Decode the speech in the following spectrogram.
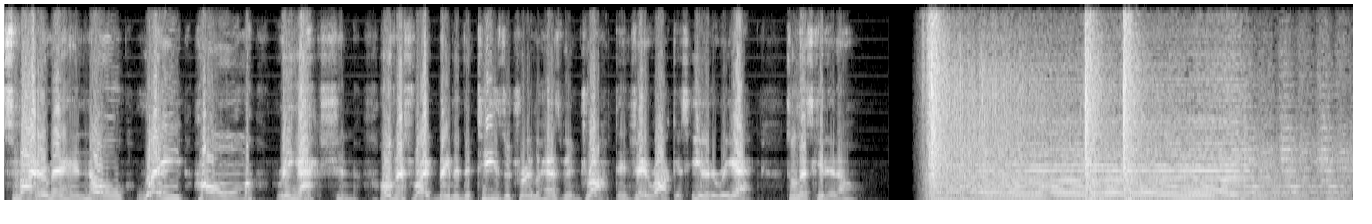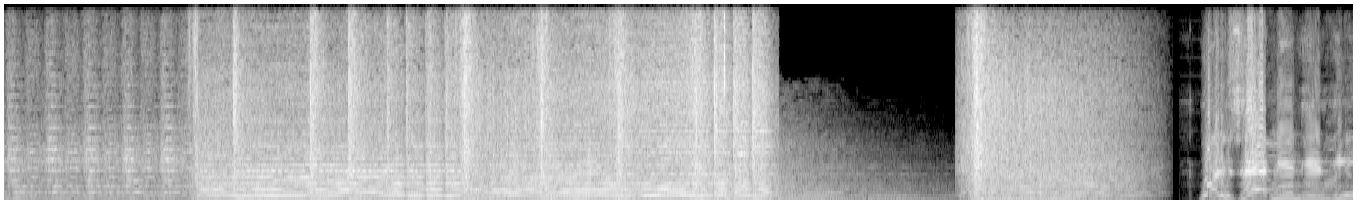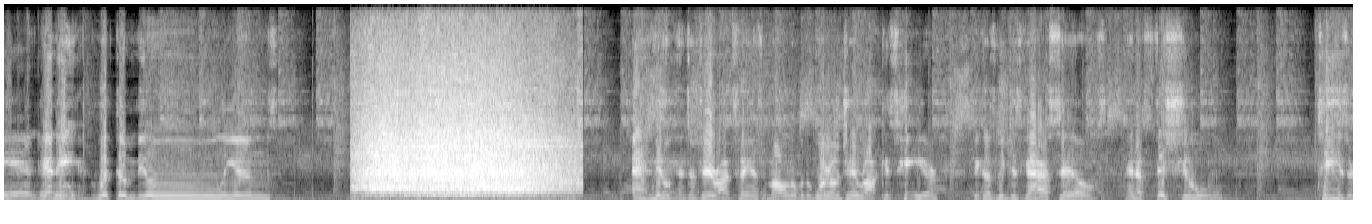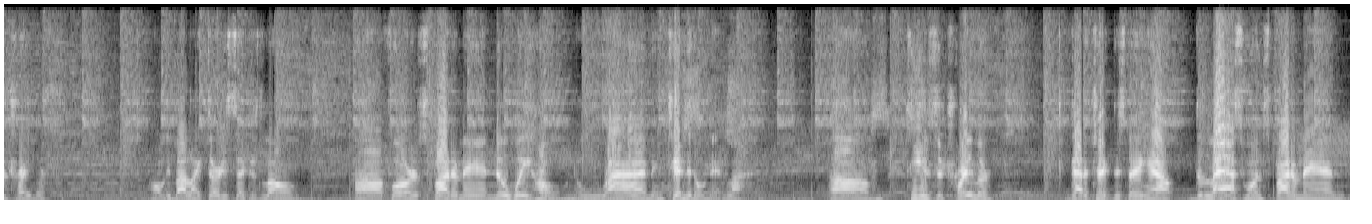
Spider-Man No Way Home reaction. Oh, that's right, baby. The teaser trailer has been dropped, and J-Rock is here to react. So let's get it on. What is happening in here in here with the millions millions of J-Rock fans from all over the world. J-Rock is here because we just got ourselves an official teaser trailer, only about like 30 seconds long, uh, for Spider-Man No Way Home. No rhyme intended on that line. Um, teaser trailer. Got to check this thing out. The last one, Spider-Man,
